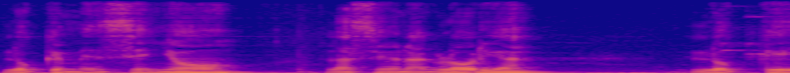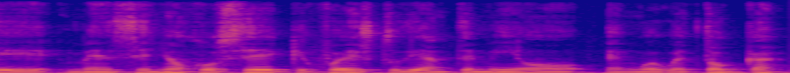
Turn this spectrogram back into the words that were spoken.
Lo que me enseñó la señora Gloria, lo que me enseñó José, que fue estudiante mío en Huehuetoca,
